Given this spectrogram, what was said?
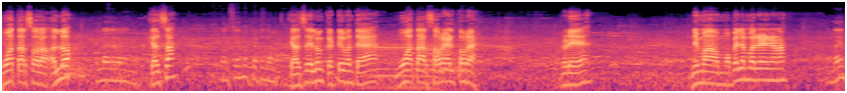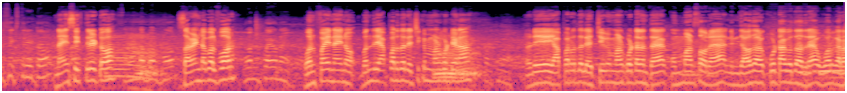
ಮೂವತ್ತಾರು ಸಾವಿರ. ಅಲ್ಲೋ? ಕೆಲಸ. ಕೆಲಸ ಎಲ್ಲೂ ಕಟ್ಟಿಲ್ವಂತೆ. ಮೂವತ್ತಾರು ಸಾವಿರ ಹೇಳ್ತವ್ರೆ. ನೋಡಿ, ನಿಮ್ಮ ಮೊಬೈಲ್ ನಂಬರ್ ಹೇಳಿ ಅಣ್ಣ. Nine six three two nine six three two seven double four one five nine ಬಂದ್ರೆ ವ್ಯಾಪಾರದಲ್ಲಿ ಹೆಚ್ಚು ಕಮ್ಮಿ ಮಾಡ್ಕೊಟ್ಟೇಣ ನೋಡಿ ವ್ಯಾಪಾರದಲ್ಲಿ ಹೆಚ್ಚು ಕಮ್ಮಿ ಮಾಡ್ಕೊಟ್ಟಾರಂತೆ ಕೊಂಬ್ ಮಾಡ್ಸವ್ರೆ. ನಿಮ್ದು ಯಾವ್ದಾರು ಕೂಟ ಆಗೋದಾದ್ರೆ ಓರ್ಗರ.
